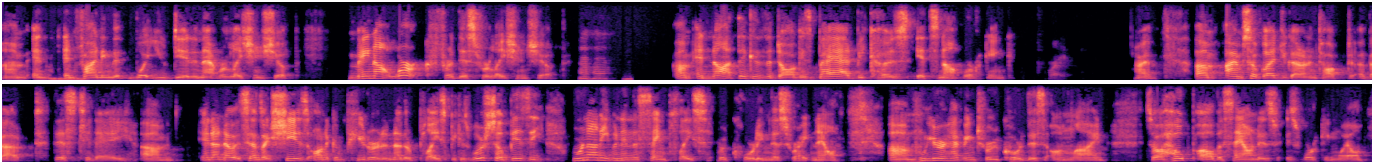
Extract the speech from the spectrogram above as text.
Um, and and finding that what you did in that relationship may not work for this relationship. Mm-hmm. um, and not thinking that the dog is bad because it's not working. Right. All right. Um, i'm so glad you got on and talked about this today. Um, and i know it sounds like she is on a computer in another place because we're so busy we're not even in the same place recording this right now. Um, we are having to record this online. So i hope all the sound is is working well.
